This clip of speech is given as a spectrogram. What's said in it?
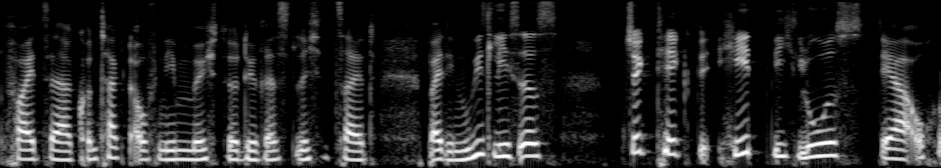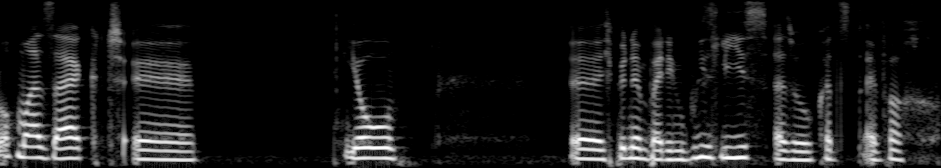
falls er Kontakt aufnehmen möchte, die restliche Zeit bei den Weasleys ist. Schickt Hed- Hedwig los, der auch nochmal sagt, äh, yo, äh, ich bin dann bei den Weasleys, also kannst einfach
